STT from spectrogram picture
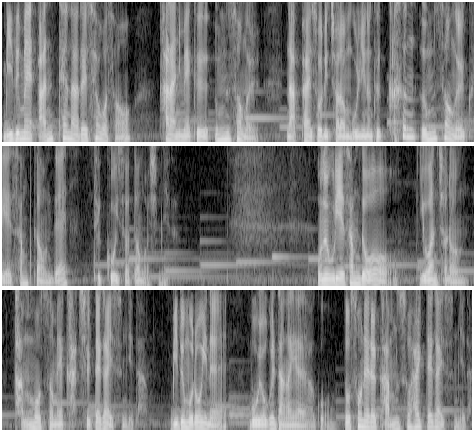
믿음의 안테나를 세워서 하나님의 그 음성을 나팔 소리처럼 울리는 그 큰 음성을 그의 삶 가운데 듣고 있었던 것입니다. 오늘 우리의 삶도 요한처럼 밤모섬에 갇힐 때가 있습니다. 믿음으로 인해 모욕을 당해야 하고 또 손해를 감수할 때가 있습니다.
